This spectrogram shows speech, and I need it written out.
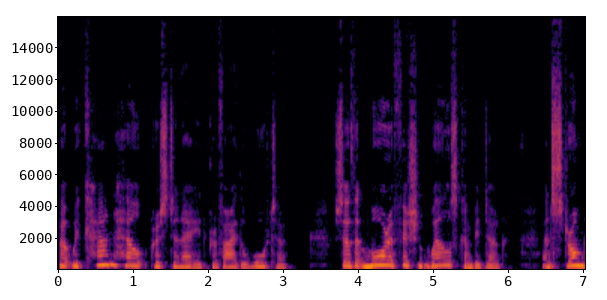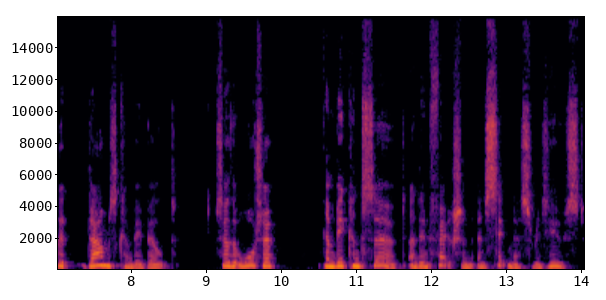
But we can help Christian Aid provide the water so that more efficient wells can be dug and stronger dams can be built so that water can be conserved and infection and sickness reduced.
